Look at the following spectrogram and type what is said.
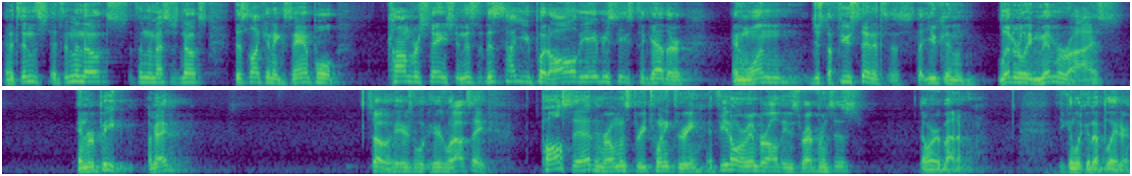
And it's in, the, it's in the notes, it's in the message notes. This is like an example conversation. This, this is how you put all the ABCs together in one, just a few sentences that you can literally memorize and repeat, okay? So here's what, here's what I would say. Paul said in Romans 3.23, if you don't remember all these references, don't worry about it. You can look it up later.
